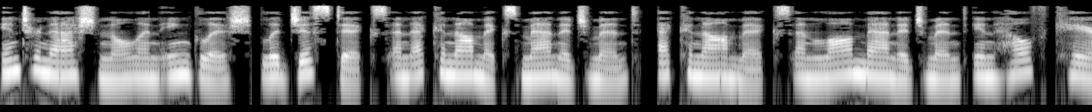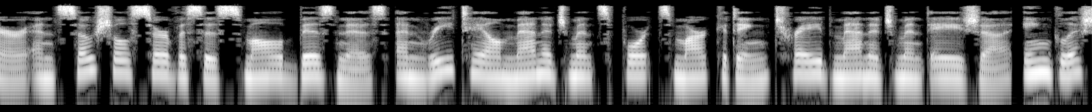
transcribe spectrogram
International and English Logistics and Economics Management, Economics and Law Management in Health Care and Social Services Small Business and Retail Management Sports Marketing Trade Management Asia English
